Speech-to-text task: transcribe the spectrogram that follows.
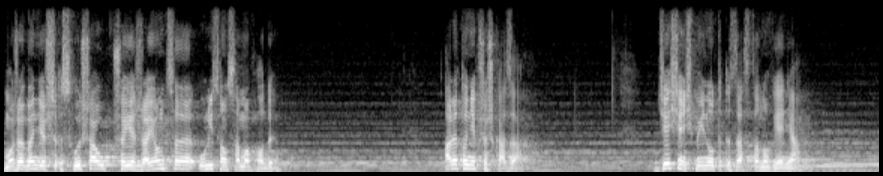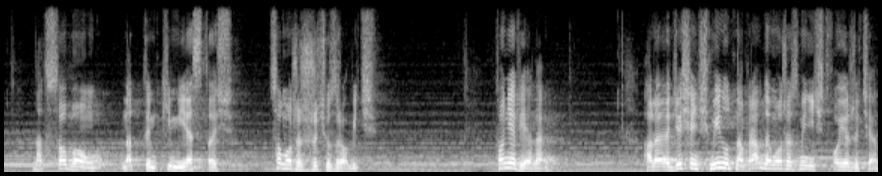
Może będziesz słyszał przejeżdżające ulicą samochody. Ale to nie przeszkadza. 10 minut zastanowienia nad sobą, nad tym, kim jesteś, co możesz w życiu zrobić. To niewiele, ale 10 minut naprawdę może zmienić Twoje życie.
